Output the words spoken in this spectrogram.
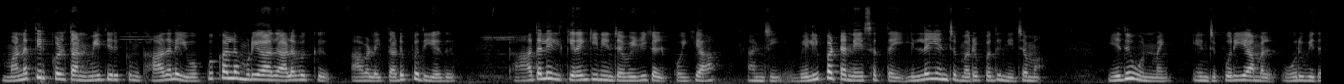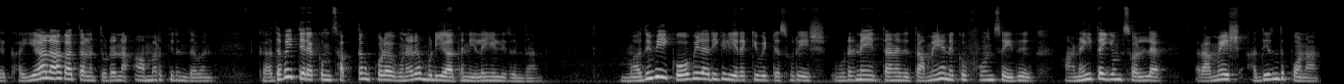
மனத்திற்குள் தன் மீதிருக்கும் காதலை ஒப்புக்கொள்ள முடியாத அளவுக்கு அவளை தடுப்பது எது? காதலில் கிறங்கி நின்ற விழிகள் பொய்யா அஞ்சி வெளிப்பட்ட நேசத்தை இல்லை என்று மறுப்பது நிஜமா? எது உண்மை? என்று புரியாமல் ஒருவித கையாலாகத்தனத்துடன் அமர்ந்திருந்தவன் கதவை திறக்கும் சப்தம் கூட உணர முடியாத நிலையில் இருந்தான். மதுவை கோவில் அருகில் இறக்கிவிட்ட சுரேஷ் உடனே தனது தமையனுக்கு ஃபோன் செய்து அனைத்தையும் சொல்ல ரமேஷ் அதிர்ந்து போனான்.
